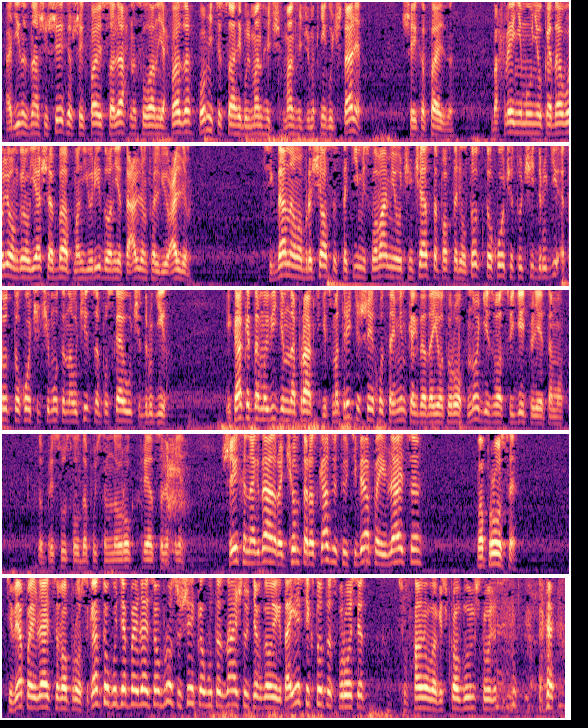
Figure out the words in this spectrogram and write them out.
Один из наших шейхов, шейх Файз Салях Насулан Яхфаза, помните Сахибуль Манхидж? Манхидж мы книгу читали? Шейха Файза. У него когда были, он говорил, я шабаб, ман юриду ан ятааллям фаль юаллям. Всегда нам обращался с такими словами и очень часто повторил, тот, кто хочет учить других, а тот, кто хочет чему-то научиться, пускай учит других. И как это мы видим на практике? Смотрите шейх Утамин, когда дает урок. Многие из вас свидетели этому, кто присутствовал, допустим, на уроках Риад Саляхин. Шейх иногда о чем-то рассказывает, и у тебя появляются вопросы. Тебя появляются вопросы. Как только у тебя появляются вопросы, шейх как будто знает, что у тебя в голове. А если кто-то спросит, Субханаллах, колдун, что ли?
